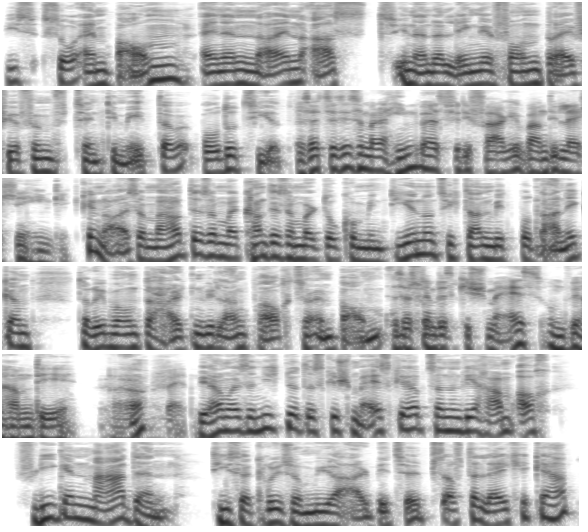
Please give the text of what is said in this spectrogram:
bis so ein Baum einen neuen Ast in einer Länge von drei, vier, fünf Zentimeter produziert. Das heißt, das ist einmal ein Hinweis für die Frage, wann die Leiche hingeht. Genau, also man hat das einmal, kann das einmal dokumentieren und sich dann mit Botanikern darüber unterhalten, wie lang braucht so ein Baum. Das heißt, wir haben das Geschmeiß und wir haben die äh, ja, Wir haben also nicht nur das Geschmeiß gehabt, sondern wir haben auch Fliegenmaden dieser Chrysomyia albiceps auf der Leiche gehabt,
